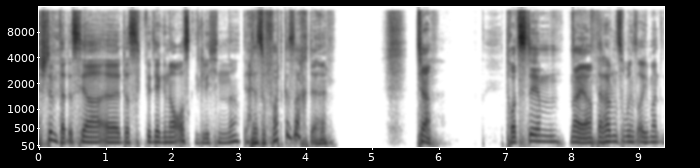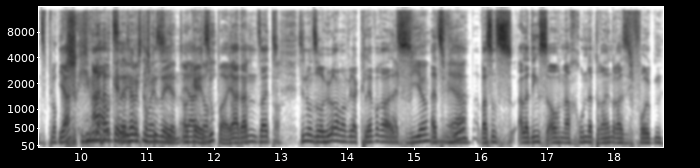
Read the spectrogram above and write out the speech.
Stimmt, das ist ja, äh, das wird ja genau ausgeglichen, ne? Der hat er sofort gesagt, ey. Tja. Trotzdem, naja. Das hat uns übrigens auch jemand ins Blog Ja? geschrieben. Ah, okay, das ja habe ich nicht gesehen. Okay, doch, super. Ja, doch, dann doch, seid, doch, doch. sind unsere Hörer mal wieder cleverer als, als wir. als wir, Ja, was uns allerdings auch nach 133 Folgen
